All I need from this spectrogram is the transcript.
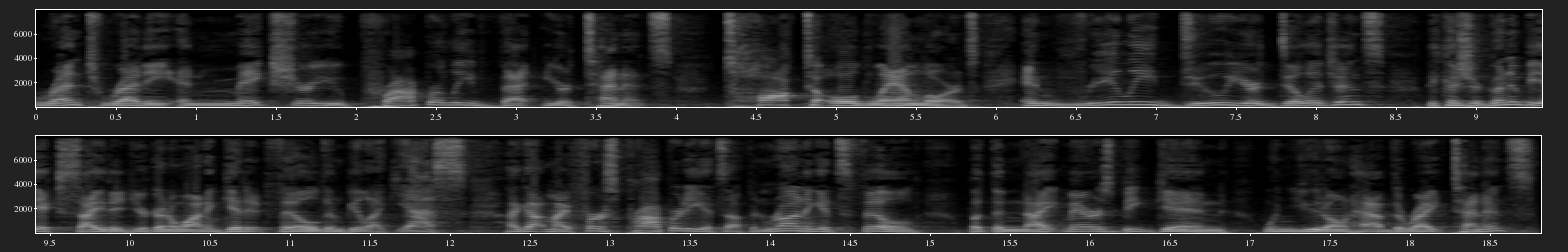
Rent Ready, and make sure you properly vet your tenants talk to old landlords and really do your diligence because you're going to be excited. You're going to want to get it filled and be like, yes, I got my first property. It's up and running. It's filled. But the nightmares begin when you don't have the right tenants.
